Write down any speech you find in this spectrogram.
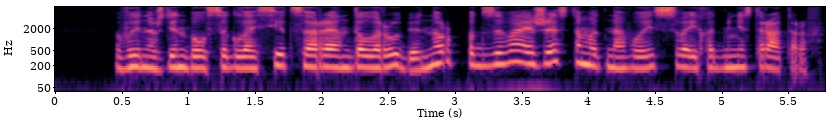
— вынужден был согласиться Рэндалл Рубинор, подзывая жестом одного из своих администраторов.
